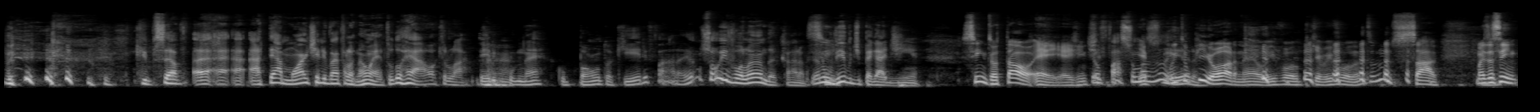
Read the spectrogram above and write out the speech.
que precisa. a- a- até a morte ele vai falar, não, é tudo real aquilo lá. Ele, Uhum. né, com o ponto aqui, ele fala, eu não sou o Ivolanda, cara. Eu Sim. não vivo de pegadinha. Sim, total. É, e a gente... Eu faço uma é zoeira. muito pior, né? O Ivo, porque o Ivolando mundo sabe. Mas assim,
